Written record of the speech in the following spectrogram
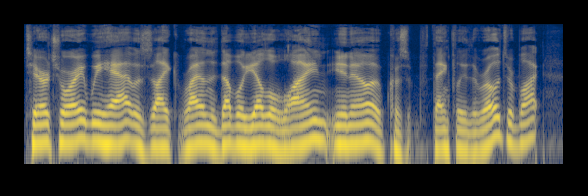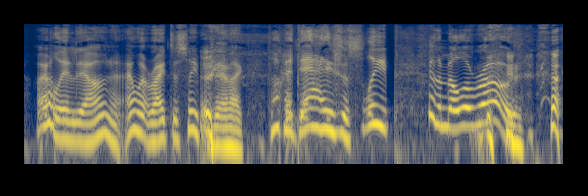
territory we had. It was like right on the double yellow line, you know, because thankfully the roads were blocked. I laid down and I went right to sleep. And they're like, "Look at Dad, he's asleep in the middle of the road."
